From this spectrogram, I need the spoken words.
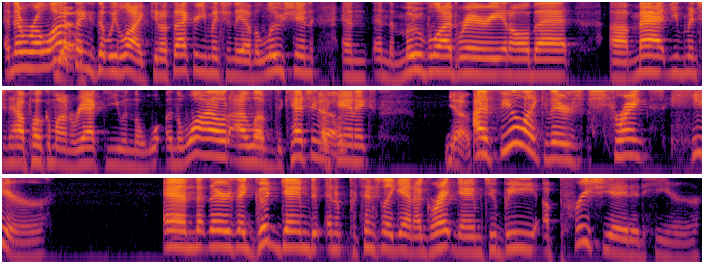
and there were a lot of things that we liked. You know, Thacker, you mentioned the evolution and and the move library and all that. Uh, Matt, you've mentioned how Pokemon react to you in the in the wild. I love the catching Yeah. mechanics. yeah. I feel like there's strengths here, and that there's a good game to, and potentially again a great game to be appreciated here.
